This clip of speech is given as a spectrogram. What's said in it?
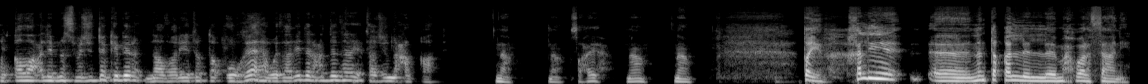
القضاء عليه بنسبة جدا كبيرة نظرية التطور وغيرها واذا اريد نعددها يحتاج لنا حلقات نعم نعم صحيح نعم نعم طيب خلي آه، ننتقل للمحور الثاني.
